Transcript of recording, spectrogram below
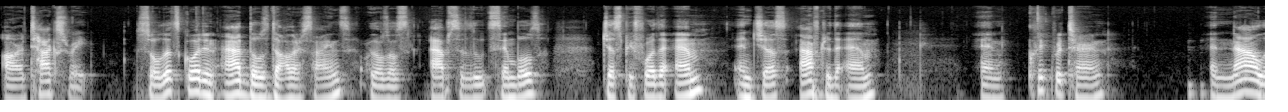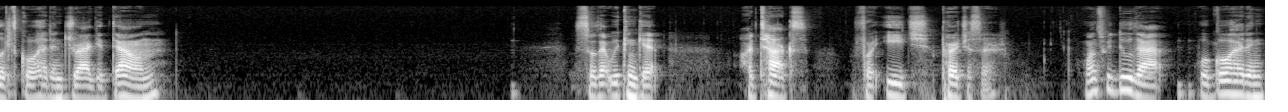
our tax rate. So let's go ahead and add those dollar signs or those absolute symbols just before the M and just after the M and click return. And now let's go ahead and drag it down so that we can get our tax for each purchaser. Once we do that, we'll go ahead and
